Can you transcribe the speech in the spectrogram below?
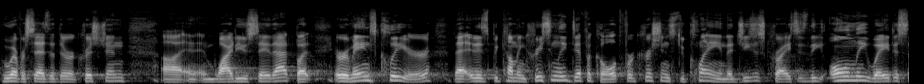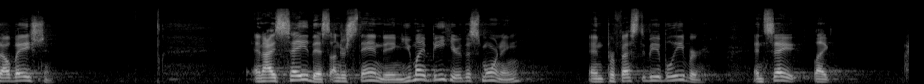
Whoever says that they're a Christian, uh, and, and why do you say that? But it remains clear that it has become increasingly difficult for Christians to claim that Jesus Christ is the only way to salvation. And I say this understanding you might be here this morning and profess to be a believer and say, like, I,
